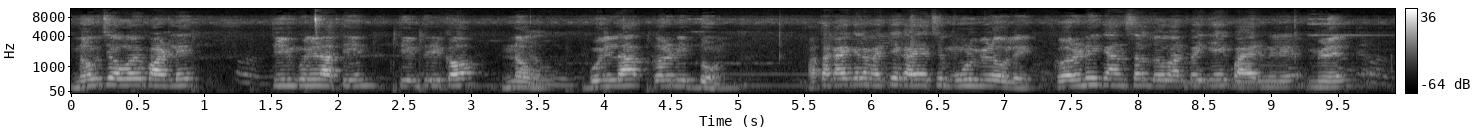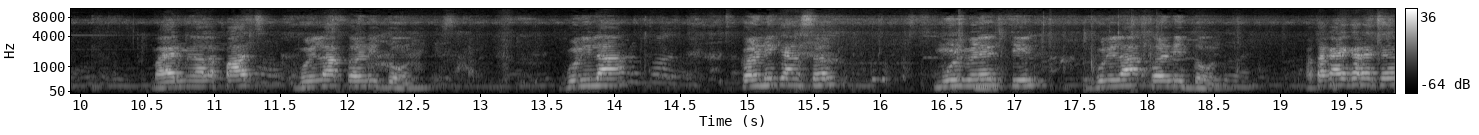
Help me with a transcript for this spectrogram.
नऊचे अवयव पाडले तीन गुणिला तीन तीन त्रिक नऊ गुणिला कर्णित दोन. आता काय केलं माहितीये का? याचे मूळ मिळवले. कर्णी कॅन्सल दोघांपैकी एक बाहेर मिळेल मिळेल. बाहेर मिळाला पाच गुणिला कर्णित दोन. गुणिला कर्णी कॅन्सल मूळ मिळेल तीन गुणिला कर्णित दोन. आता काय करायचंय?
